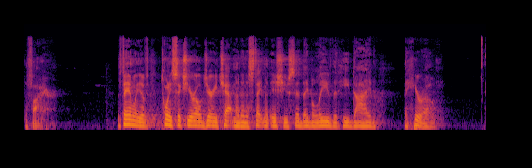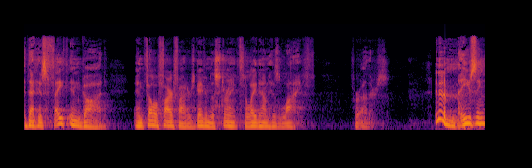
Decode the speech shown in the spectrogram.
the fire. The family of 26 year old Jerry Chapman, in a statement issue, said they believe that he died a hero, that his faith in God and fellow firefighters gave him the strength to lay down his life for others. Isn't it amazing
